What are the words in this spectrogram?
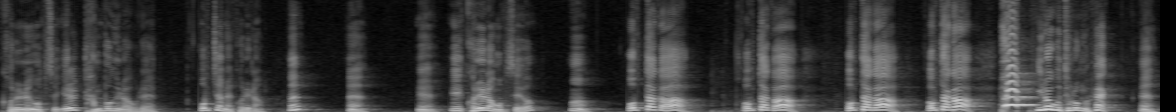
거래량이 없어요. 얘를 단봉이라고 그래. 없잖아요, 거래량. 예? 예, 예, 예 거래량 없어요. 어, 없다가, 없다가, 없다가, 없다가, 획! 이러고 들어온 거, 획! 예,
